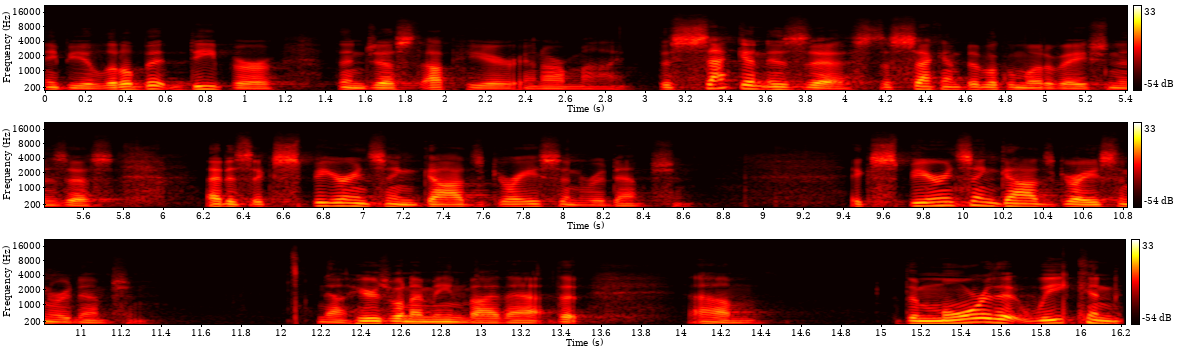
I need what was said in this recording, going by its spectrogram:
maybe a little bit deeper than just up here in our mind. The second is this the second biblical motivation is this that is experiencing God's grace and redemption. Experiencing God's grace and redemption. Now, here's what I mean by that that um, the more that we can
